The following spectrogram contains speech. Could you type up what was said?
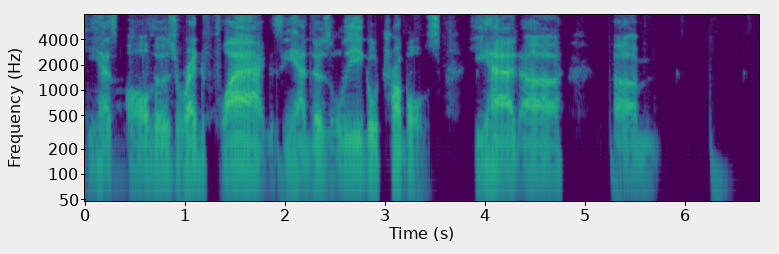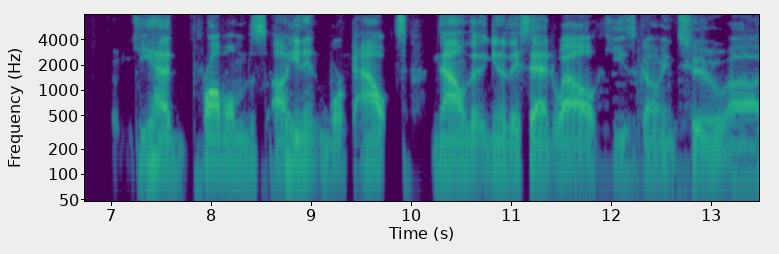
he has all those red flags. He had those legal troubles. He had uh um he had problems uh, he didn't work out now that you know they said well he's going to uh,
